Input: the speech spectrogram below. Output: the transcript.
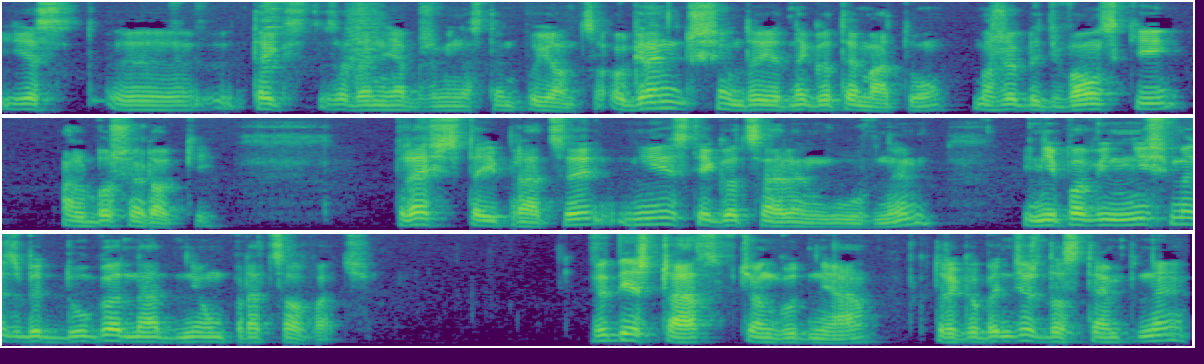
Jest y, tekst zadania brzmi następująco. Ogranicz się do jednego tematu, może być wąski albo szeroki. Treść tej pracy nie jest jego celem głównym i nie powinniśmy zbyt długo nad nią pracować. Wybierz czas w ciągu dnia, którego będziesz dostępny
